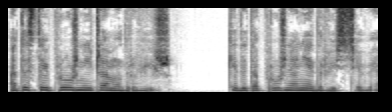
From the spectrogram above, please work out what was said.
A ty z tej próżni czemu drwisz, kiedy ta próżnia nie drwi z ciebie?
